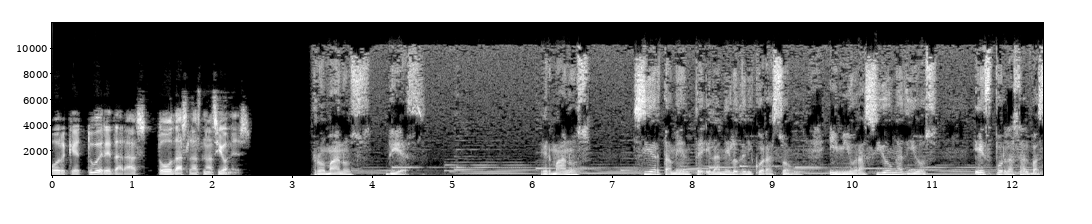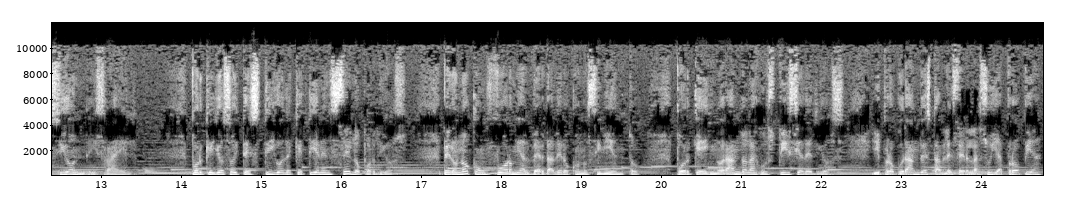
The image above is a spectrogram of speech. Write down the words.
porque tú heredarás todas las naciones. Romanos 10 Hermanos, ciertamente el anhelo de mi corazón y mi oración a Dios es por la salvación de Israel, porque yo soy testigo de que tienen celo por Dios, pero no conforme al verdadero conocimiento, porque ignorando la justicia de Dios y procurando establecer la suya propia,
